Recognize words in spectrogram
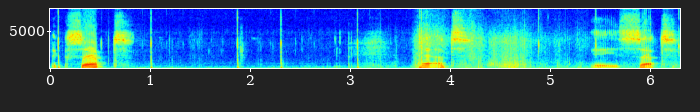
except at a set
